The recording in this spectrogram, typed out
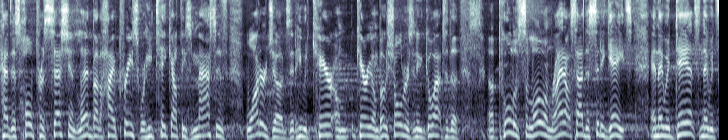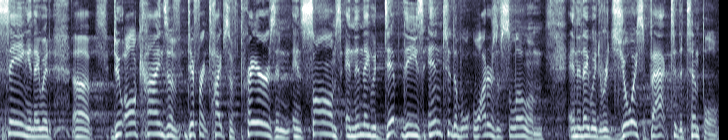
have this whole procession led by the high priest where he'd take out these massive water jugs that he would carry on, carry on both shoulders and he'd go out to the uh, pool of Siloam right outside the city gates and they would dance and they would sing and they would uh, do all kinds of different types of prayers and, and psalms and then they would dip these into the waters of Siloam and then they would rejoice back to the temple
